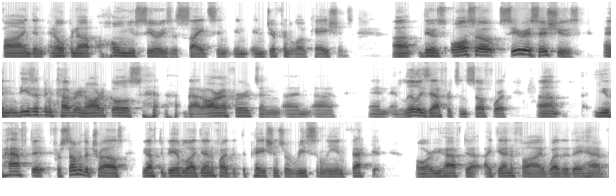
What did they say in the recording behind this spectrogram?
find and, and, open up a whole new series of sites in, in, in different locations. Uh, there's also serious issues, and these have been covered in articles about our efforts and, and, uh, and, and Lilly's efforts and so forth. Um, you have to, for some of the trials, you have to be able to identify that the patients are recently infected, or you have to identify whether they have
